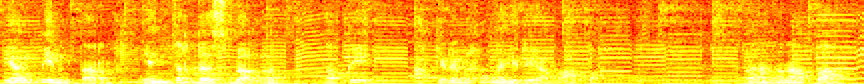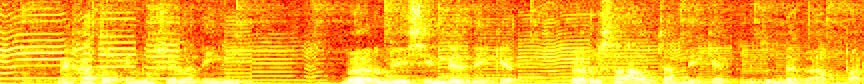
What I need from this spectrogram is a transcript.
yang pintar, yang cerdas banget, tapi akhirnya mereka nggak jadi apa-apa. Karena kenapa? Mereka tuh emosional tinggi. Baru disindir dikit, baru salah ucap dikit, itu udah baper.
